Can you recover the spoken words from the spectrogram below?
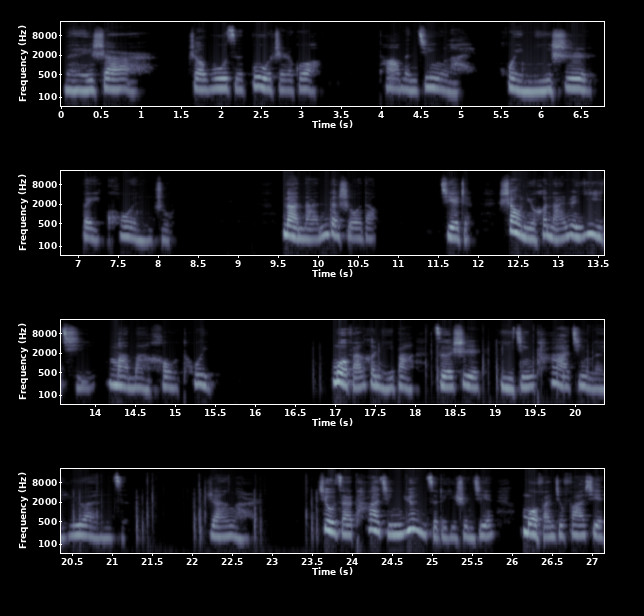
没事儿，这屋子布置过，他们进来会迷失，被困住。那男的说道。接着，少女和男人一起慢慢后退。莫凡和泥巴则是已经踏进了院子。然而，就在踏进院子的一瞬间，莫凡就发现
